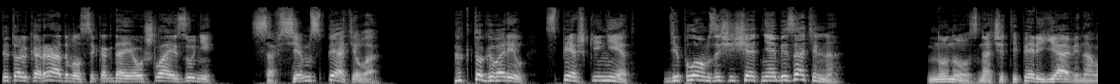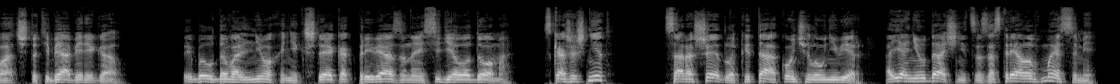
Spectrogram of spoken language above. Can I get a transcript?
Ты только радовался, когда я ушла из уни. Совсем спятила. А кто говорил, спешки нет, диплом защищать не обязательно? Ну-ну, значит, теперь я виноват, что тебя оберегал. Ты был довольнеханик, что я как привязанная сидела дома. Скажешь нет? Сара Шедлок и та окончила универ, а я неудачница, застряла в Мессами,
